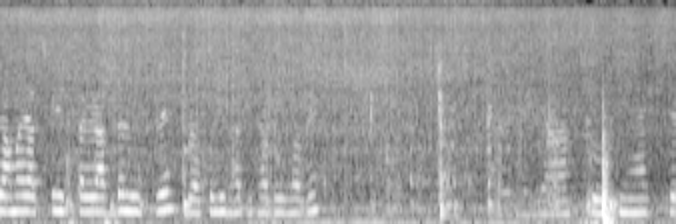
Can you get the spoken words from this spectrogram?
জামাই আজকে ইফতারের আবদার হয়েছে। ব্রকলি ভাজি খাবে এইভাবে। ফ্রুট নিয়ে আসছে।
